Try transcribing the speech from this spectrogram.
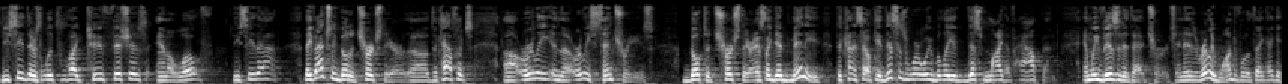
do you see there's looks like two fishes and a loaf? Do you see that? They've actually built a church there. Uh, the Catholics uh, early in the early centuries built a church there, as they did many, to kind of say, okay, this is where we believe this might have happened. And we visited that church, and it's really wonderful to think, okay,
